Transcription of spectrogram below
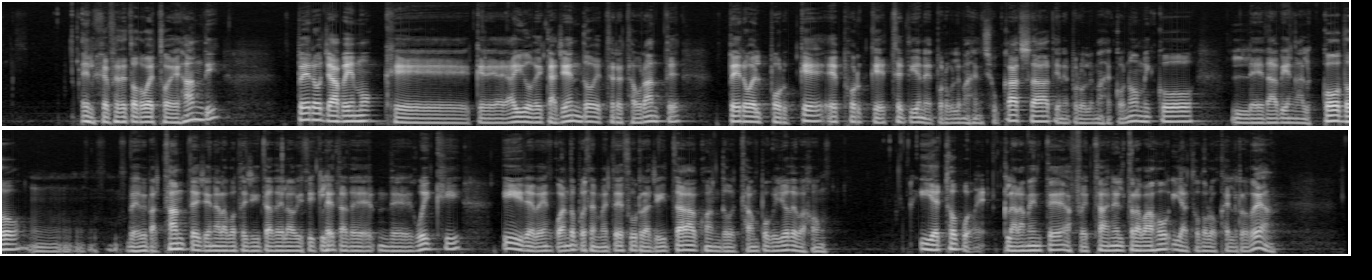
El jefe de todo esto es Andy, pero ya vemos que, ha ido decayendo este restaurante, pero el por qué es porque este tiene problemas en su casa, tiene problemas económicos, le da bien al codo, mm, bebe bastante, llena la botellita de la bicicleta de, de whisky y de vez en cuando pues se mete su rayita cuando está un poquillo de bajón. Y esto pues claramente afecta en el trabajo y a todos los que le rodean.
